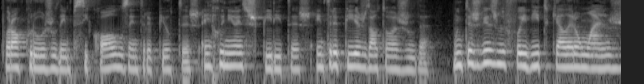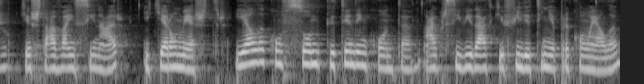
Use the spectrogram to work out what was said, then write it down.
Procurou ajuda em psicólogos, em terapeutas, em reuniões espíritas, em terapias de autoajuda. Muitas vezes lhe foi dito que ela era um anjo que a estava a ensinar e que era um mestre. E ela confessou-me que, tendo em conta a agressividade que a filha tinha para com ela,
